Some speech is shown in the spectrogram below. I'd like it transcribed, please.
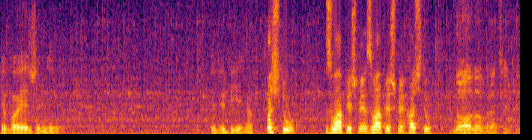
się boję, że mnie nie wybije na Chodź tu. Złapiesz mnie, złapiesz mnie, chodź tu. No dobra, czekaj.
